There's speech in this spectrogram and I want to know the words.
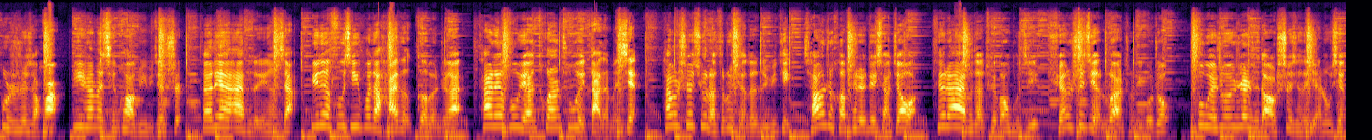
不只是小花，异常的情况比比皆是。在恋爱 app 的影响下，一对夫妻抛下孩子，各奔真爱。餐厅服务员突然出柜，大胆奔现，他们失去了自主选择的余地，强制和配对对象交往。随着 app 的推广普及，全世界乱成了一锅粥。富贵终于认识到事情的严重性，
